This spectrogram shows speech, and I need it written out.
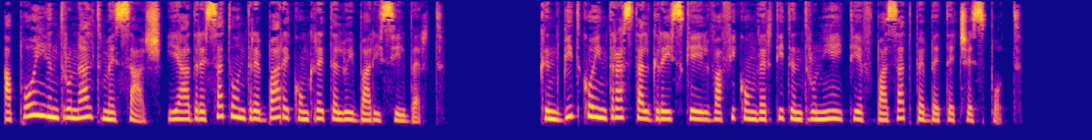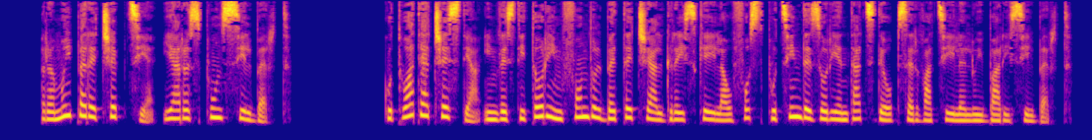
Apoi, într-un alt mesaj, i-a adresat o întrebare concretă lui Barry Silbert. Când Bitcoin Trust al Grayscale va fi convertit într-un ETF bazat pe BTC Spot? Rămâi pe recepție, i-a răspuns Silbert. Cu toate acestea, investitorii în fondul BTC al Grayscale au fost puțin dezorientați de observațiile lui Barry Silbert.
